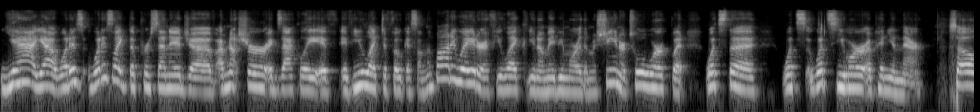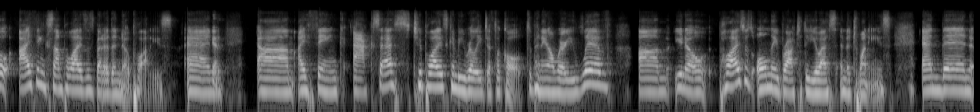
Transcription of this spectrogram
Yeah, yeah. What is what is like the percentage of? I'm not sure exactly if if you like to focus on the body weight or if you like you know maybe more of the machine or tool work. But what's the what's what's your opinion there? So I think some Pilates is better than no Pilates, and yeah um, I think access to Pilates can be really difficult depending on where you live. Um, you know, Pilates was only brought to the US in the 20s. And then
